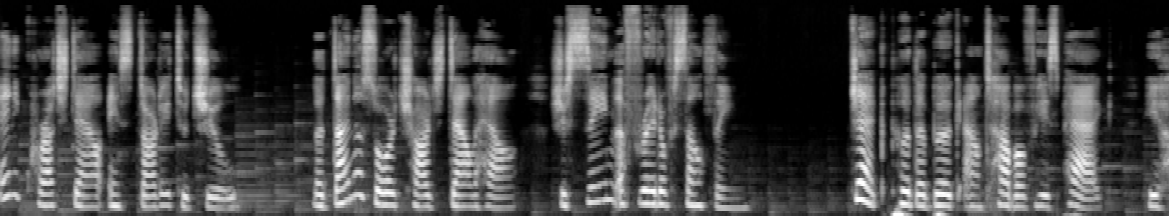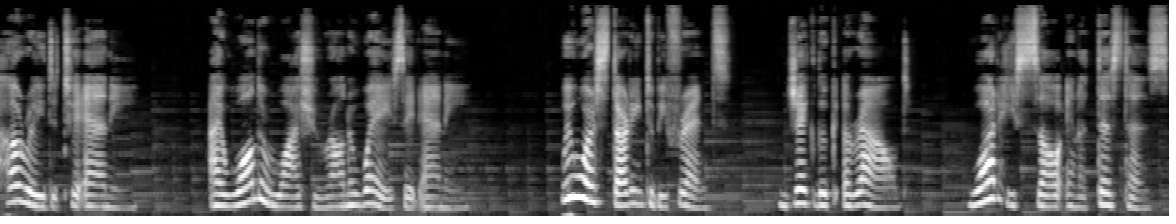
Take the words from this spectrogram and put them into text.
Annie crouched down and started to chew. The dinosaur charged down the hill. She seemed afraid of something. Jack put the book on top of his pack. He hurried to Annie. I wonder why she ran away, said Annie. We were starting to be friends. Jack looked around. What he saw in the distance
